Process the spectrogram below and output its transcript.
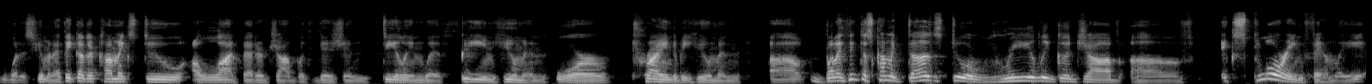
what is human. I think other comics do a lot better job with Vision dealing with being human or trying to be human. Uh, but I think this comic does do a really good job of exploring family.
